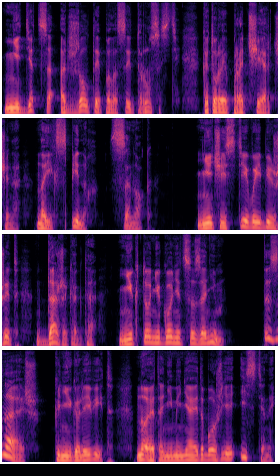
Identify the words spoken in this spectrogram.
не деться от желтой полосы трусости, которая прочерчена на их спинах, сынок. Нечестивый бежит, даже когда никто не гонится за ним. Ты знаешь, Книга Левит, но это не меняет Божьей истины.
